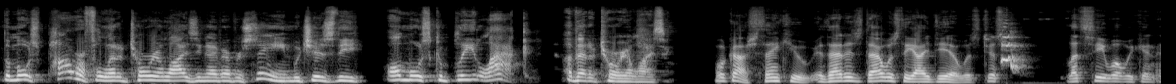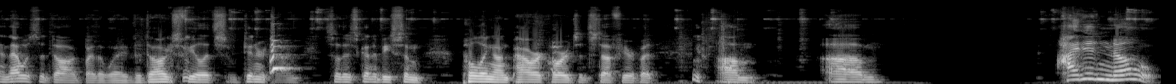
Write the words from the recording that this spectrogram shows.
the most powerful editorializing I've ever seen, which is the almost complete lack of editorializing. Well, gosh, thank you. That is that was the idea. Was just let's see what we can. And that was the dog, by the way. The dogs feel it's dinner time, so there's going to be some pulling on power cords and stuff here. But um, um, I didn't know.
